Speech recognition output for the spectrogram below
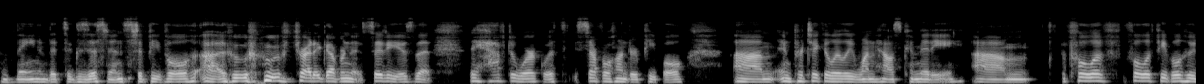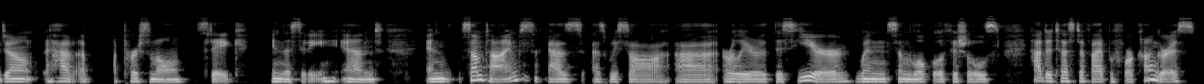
vein of its existence to people uh, who, who try to govern its city is that they have to work with several hundred people, um, and particularly one House committee um, full of full of people who don't have a, a personal stake in the city and and sometimes as as we saw uh, earlier this year when some local officials had to testify before Congress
